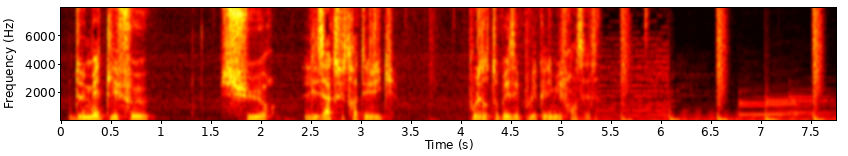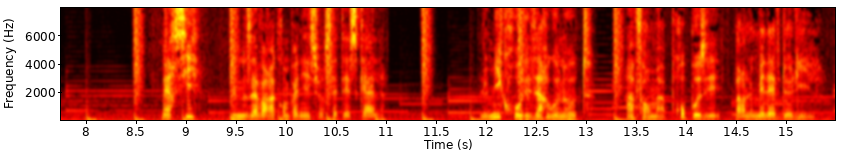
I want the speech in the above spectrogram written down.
de mettre les feux sur les axes stratégiques pour les entreprises et pour l'économie française. Merci de nous avoir accompagnés sur cette escale. Le micro des Argonautes, un format proposé par le MEDEF de Lille.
